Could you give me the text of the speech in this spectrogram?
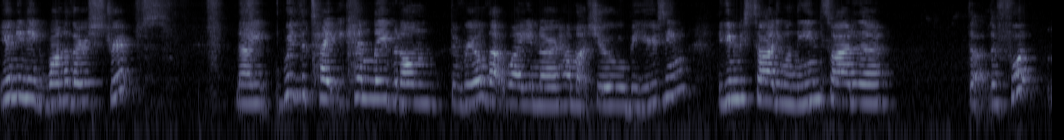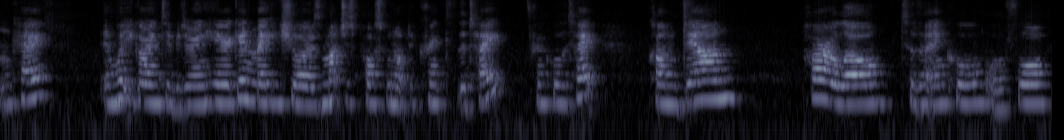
You only need one of those strips. Now with the tape you can leave it on the reel, that way you know how much you will be using. You're going to be starting on the inside of the, the, the foot, okay? And what you're going to be doing here, again, making sure as much as possible not to crinkle the tape, crinkle the tape, come down parallel to the ankle or the floor,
